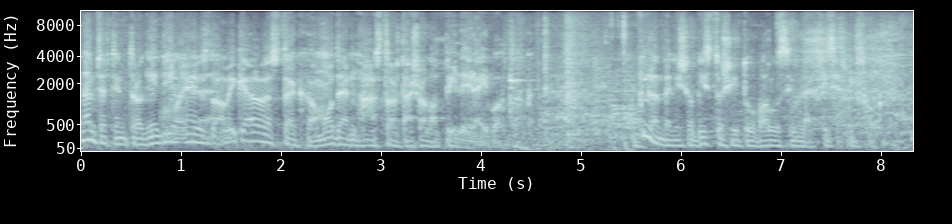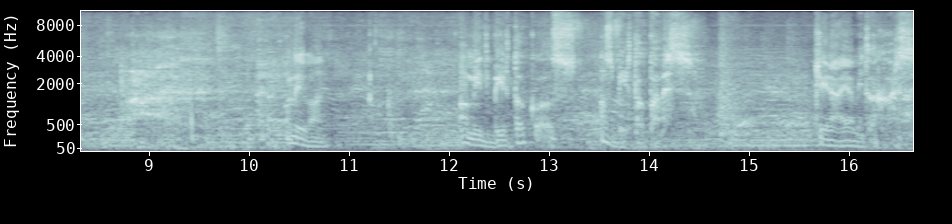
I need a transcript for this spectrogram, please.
Nem történt tragédia. Nézd, amik elvesztek, a modern háztartás alappillérei voltak. Különben is a biztosító valószínűleg fizetni fog. Mi van? Amit birtokolsz, az birtokba vesz. Csinálj, amit akarsz.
